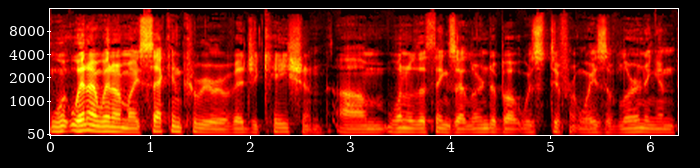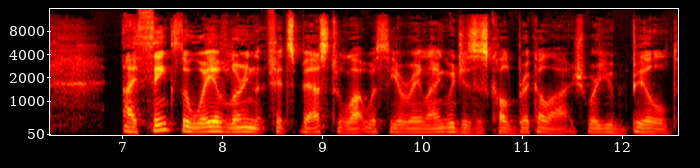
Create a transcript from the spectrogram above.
When I went on my second career of education, um, one of the things I learned about was different ways of learning. And I think the way of learning that fits best a lot with the array languages is called bricolage, where you build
